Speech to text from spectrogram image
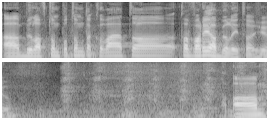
a byla v tom potom taková ta, ta variabilita, že jo. A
